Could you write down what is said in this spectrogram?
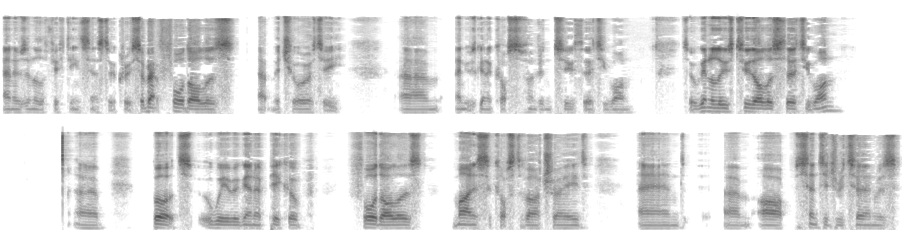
and there was another 15 cents to accrue. So about $4 at maturity, um, and it was going to cost us 102.31. So we're going to lose $2.31, uh, but we were going to pick up $4 minus the cost of our trade, and um, our percentage return was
